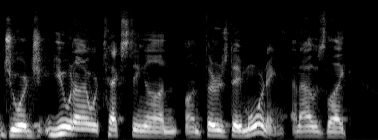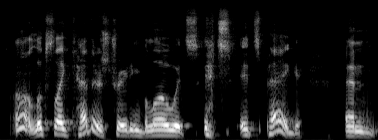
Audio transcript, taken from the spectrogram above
George, you and I were texting on on Thursday morning, and I was like, "Oh, it looks like Tether's trading below its its its peg." And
